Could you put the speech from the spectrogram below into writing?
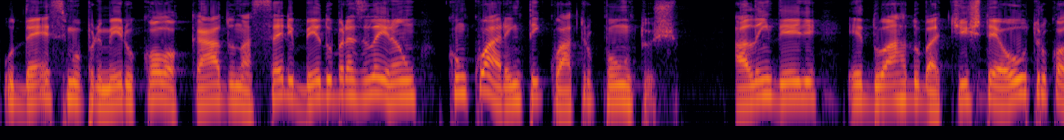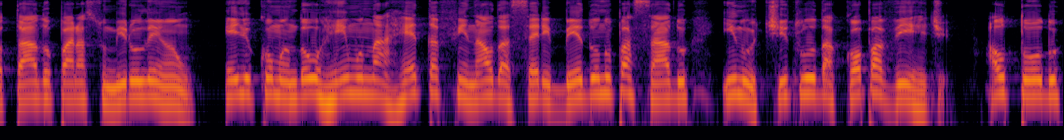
o 11º colocado na Série B do Brasileirão com 44 pontos. Além dele, Eduardo Batista é outro cotado para assumir o Leão. Ele comandou o Remo na reta final da Série B do ano passado e no título da Copa Verde. Ao todo,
